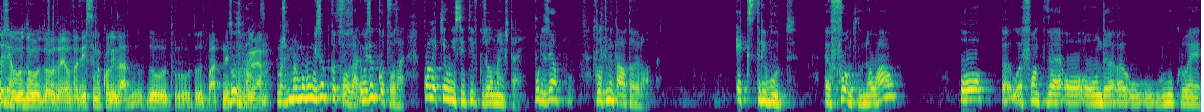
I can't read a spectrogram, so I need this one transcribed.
exemplo, do, do, do, da elevadíssima qualidade do, do debate neste debate. programa. Mas, mas um exemplo que eu te vou dar, um exemplo que eu te vou dar. Qual é que é o incentivo que os alemães têm? Por exemplo, relativamente à auto-Europa. É que se tribute a fonte do know-how ou a, fonte da, onde o, o, lucro é,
